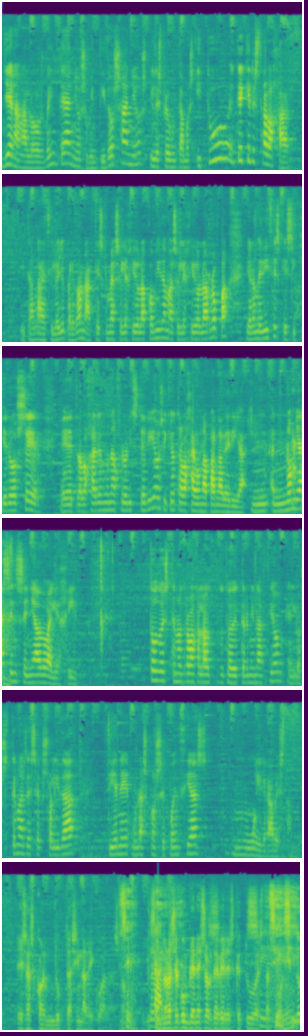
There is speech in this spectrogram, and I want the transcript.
llegan a los 20 años o 22 años y les preguntamos, ¿y tú en qué quieres trabajar? Y te van a decir, oye, perdona, que es que me has elegido la comida, me has elegido la ropa, y ahora me dices que si quiero ser, eh, trabajar en una floristería o si quiero trabajar en una panadería. No me has enseñado a elegir. Todo este no trabaja la autodeterminación en los temas de sexualidad tiene unas consecuencias muy graves también. Esas conductas inadecuadas, ¿no? Sí, y claro. cuando no se cumplen esos deberes que tú Sí. estás Sí, poniendo,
